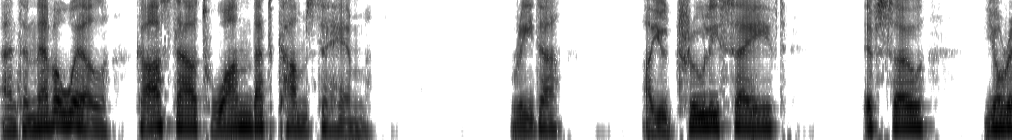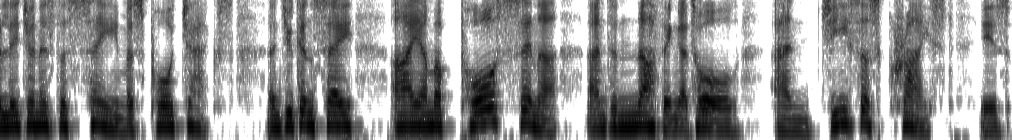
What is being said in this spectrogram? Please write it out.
and never will cast out one that comes to him. Reader, are you truly saved? If so, your religion is the same as poor Jack's, and you can say, I am a poor sinner and nothing at all, and Jesus Christ is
